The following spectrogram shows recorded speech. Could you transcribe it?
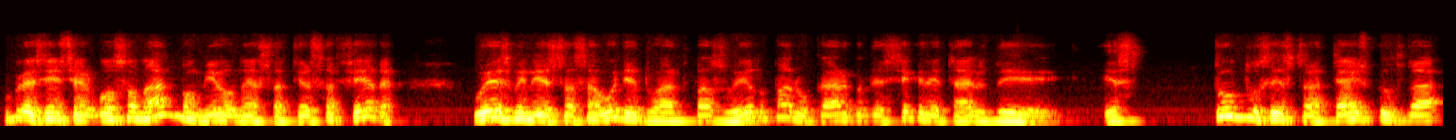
O presidente Jair Bolsonaro nomeou nesta terça-feira o ex-ministro da Saúde, Eduardo Pazuello, para o cargo de secretário de Estudos Estratégicos da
